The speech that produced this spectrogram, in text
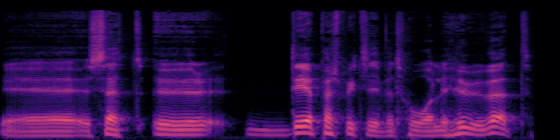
eh, sett ur det perspektivet hål i huvudet.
